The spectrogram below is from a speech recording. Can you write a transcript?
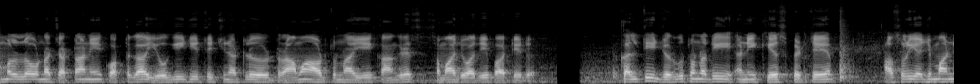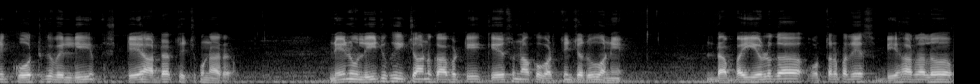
అమలులో ఉన్న చట్టాన్ని కొత్తగా యోగీజీ తెచ్చినట్లు డ్రామా ఆడుతున్నాయి కాంగ్రెస్ సమాజ్వాదీ పార్టీలు. కల్తీ జరుగుతున్నది అని కేసు పెడితే అసలు యజమాని కోర్టుకు వెళ్ళి స్టే ఆర్డర్ తెచ్చుకున్నారు. నేను లీజుకు ఇచ్చాను కాబట్టి కేసు నాకు వర్తించదు అని. డెబ్బై ఏళ్ళుగా ఉత్తరప్రదేశ్ బీహార్లలో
